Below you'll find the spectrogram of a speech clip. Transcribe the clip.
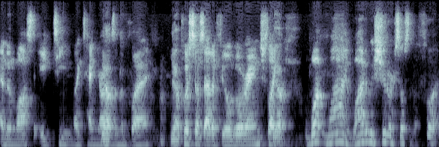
and then lost eighteen like ten yards in the play, Yep. pushed us out of field goal range, like. Yep. What? Why? Why do we shoot ourselves in the foot?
